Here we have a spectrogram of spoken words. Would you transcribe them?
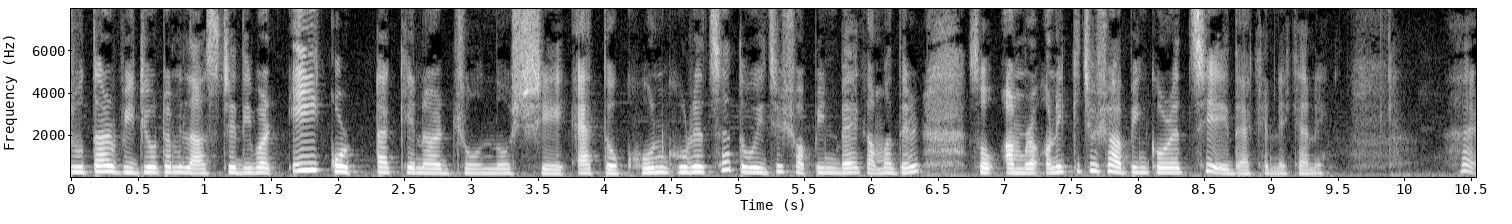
জুতার ভিডিওটা আমি লাস্টে দিবার, এই কোটটা কেনার জন্য সে এতক্ষণ ঘুরেছে। তো ওই যে শপিং ব্যাগ আমাদের। সো আমরা অনেক কিছু শপিং করেছি, এই দেখেন এখানে। হ্যাঁ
